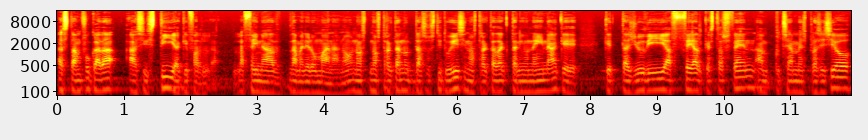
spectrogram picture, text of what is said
està enfocada a assistir a qui fa la, la feina de manera humana. No? No, es, no es tracta de substituir, sinó es tracta de tenir una eina que, que t'ajudi a fer el que estàs fent, amb, potser amb més precisió,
